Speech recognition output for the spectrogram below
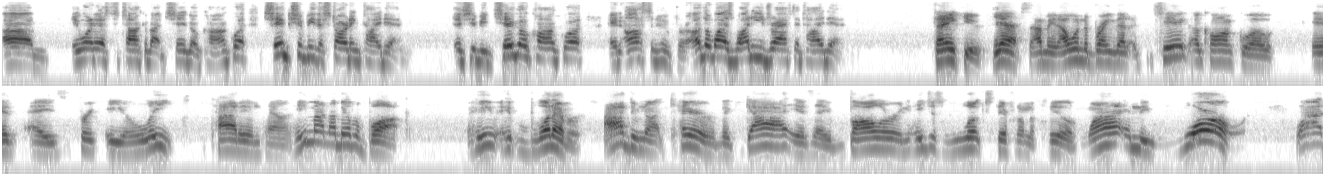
Um, he wanted us to talk about Chig Okonkwo. Chig should be the starting tight end. It should be Chig Okonkwo and Austin Hooper. Otherwise, why do you draft a tight end? Thank you. Yes, I mean I wanted to bring that. Chig Okonkwo is a freak elite tight end talent. He might not be able to block. He, he whatever. I do not care. The guy is a baller, and he just looks different on the field. Why in the world? Why?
